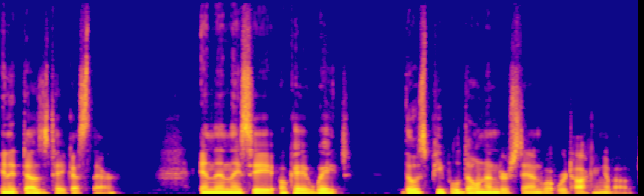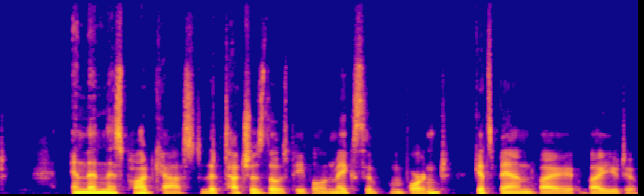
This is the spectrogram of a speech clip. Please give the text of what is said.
and it does take us there and then they see okay wait those people don't understand what we're talking about. And then this podcast that touches those people and makes them important gets banned by by youtube.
